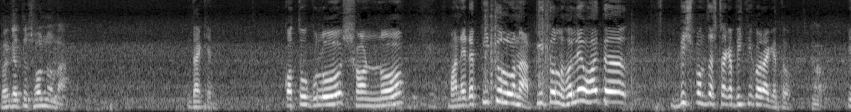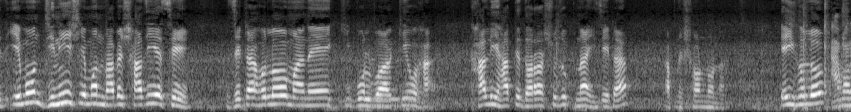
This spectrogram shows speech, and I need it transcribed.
কয়েক তো স্বর্ণ না। দেখেন কতগুলো স্বর্ণ মানে এটা পিতল না পিতল হলেও হয়তো বিশ পঞ্চাশ টাকা বিক্রি করা যেত হ্যাঁ। কিন্তু এমন জিনিস এমনভাবে সাজিয়েছে যেটা হলো মানে কি বলব আর কেউ খালি হাতে ধরার সুযোগ নাই যেটা আপনি স্বর্ণ না। এই হলো আমার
